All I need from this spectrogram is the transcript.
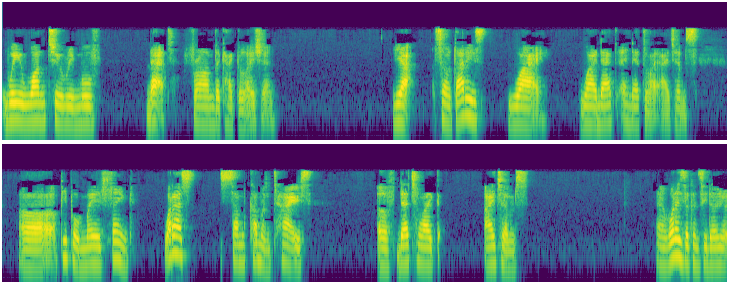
we want to remove that from the calculation. Yeah, so that is why why debt and debt like items. Uh, people may think, what are some common types of debt like items? And what is the consider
